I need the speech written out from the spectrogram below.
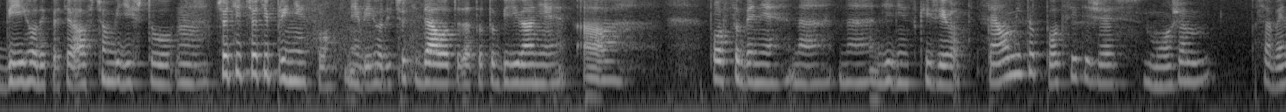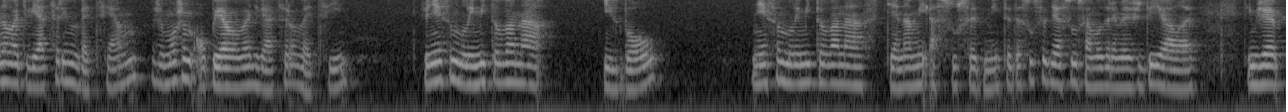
výhody pre teba, ale v čom vidíš tu, mm. čo, ti, čo ti prinieslo nevýhody, čo ti dalo teda toto bývanie a pôsobenie na, na dedinský život. Dalo mi to pocit, že môžem sa venovať viacerým veciam, že môžem objavovať viacero vecí, že nie som limitovaná izbou, nie som limitovaná stenami a susedmi. Teda susedia sú samozrejme vždy, ale tým, že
